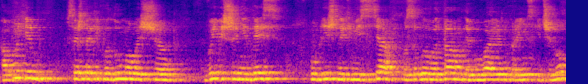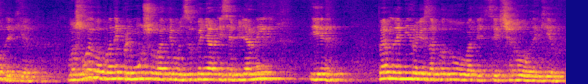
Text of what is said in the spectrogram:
А потім все ж таки подумали, що вивішені десь в публічних місцях, особливо там, де бувають українські чиновники, можливо, вони примушуватимуть зупинятися біля них і певною мірою закодовувати цих чиновників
